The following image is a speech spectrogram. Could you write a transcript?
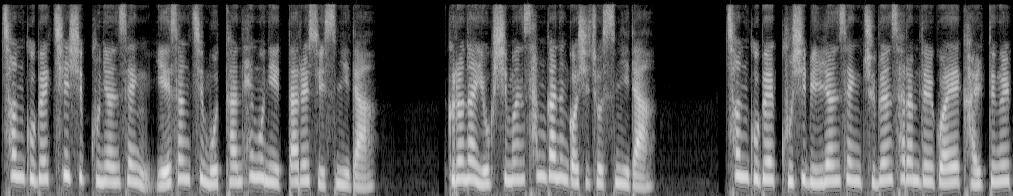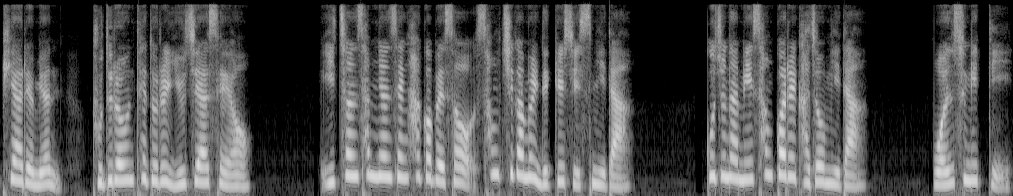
1979년생 예상치 못한 행운이 따를 수 있습니다. 그러나 욕심은 삼가는 것이 좋습니다. 1991년생 주변 사람들과의 갈등을 피하려면 부드러운 태도를 유지하세요. 2003년생 학업에서 성취감을 느낄 수 있습니다. 꾸준함이 성과를 가져옵니다. 원숭이띠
